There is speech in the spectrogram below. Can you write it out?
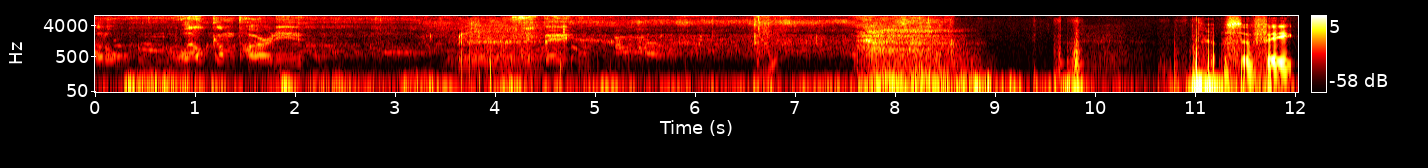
Little welcome party. Easy, baby. That was so fake.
